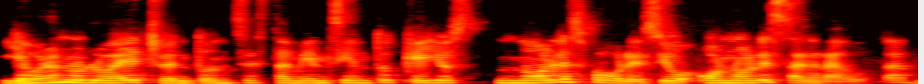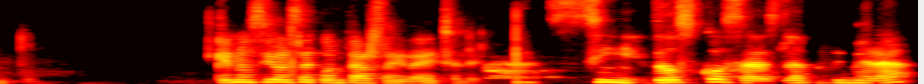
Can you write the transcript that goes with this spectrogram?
y ahora no lo ha hecho, entonces también siento que ellos no les favoreció o no les agradó tanto. ¿Qué nos ibas a contar, Zaira? Échale. Sí, dos cosas. La primera,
